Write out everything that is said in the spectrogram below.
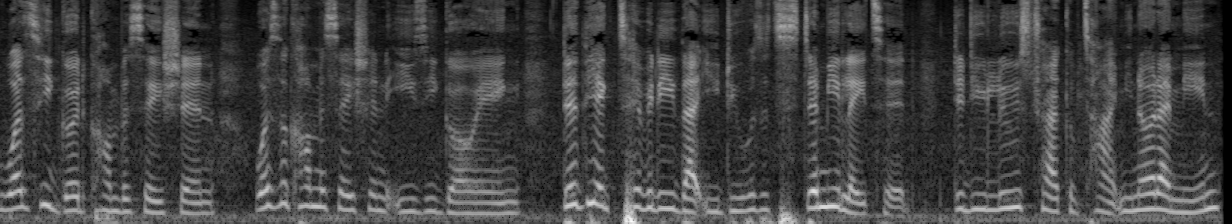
was he good conversation was the conversation easygoing did the activity that you do was it stimulated did you lose track of time you know what i mean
